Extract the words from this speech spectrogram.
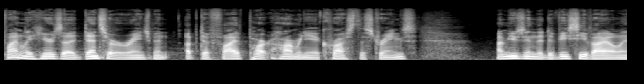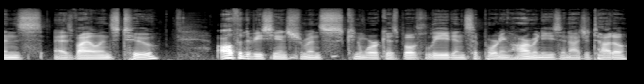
Finally, here's a denser arrangement up to five part harmony across the strings. I'm using the Divisi violins as violins too. All the Divisi instruments can work as both lead and supporting harmonies in agitato,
